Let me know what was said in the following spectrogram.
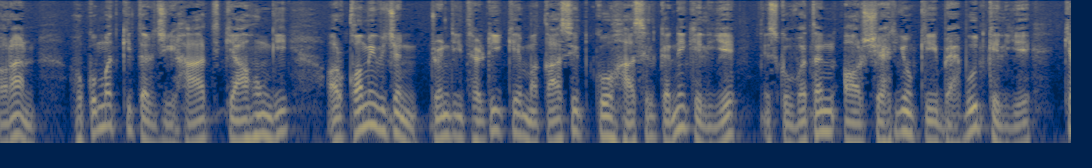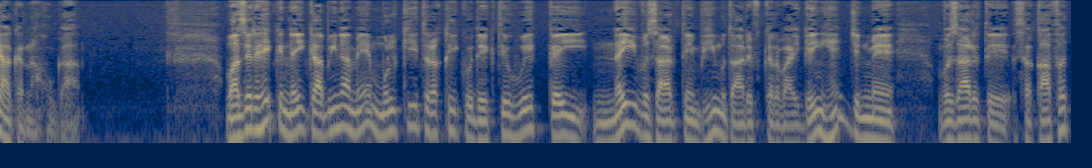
दौरान हुकूमत की तरजीहत क्या होंगी और कौमी विजन 2030 के मकासद को हासिल करने के लिए इसको वतन और शहरियों की बहबूद के लिए क्या करना होगा? वाज रहे कि नई काबीना में मुल्क की तरक्की को देखते हुए कई नई वजारतें भी मुतारफ करवाई गई हैं, जिनमें वजारत सकाफत,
